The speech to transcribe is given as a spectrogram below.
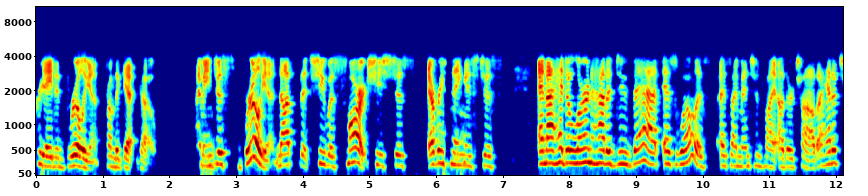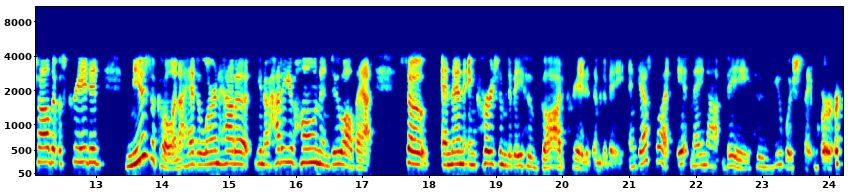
created brilliant from the get go. I mean, just brilliant. Not that she was smart. She's just everything is just and I had to learn how to do that as well as as I mentioned my other child. I had a child that was created musical and I had to learn how to, you know, how do you hone and do all that. So, and then encourage them to be who God created them to be. And guess what? It may not be who you wish they were.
